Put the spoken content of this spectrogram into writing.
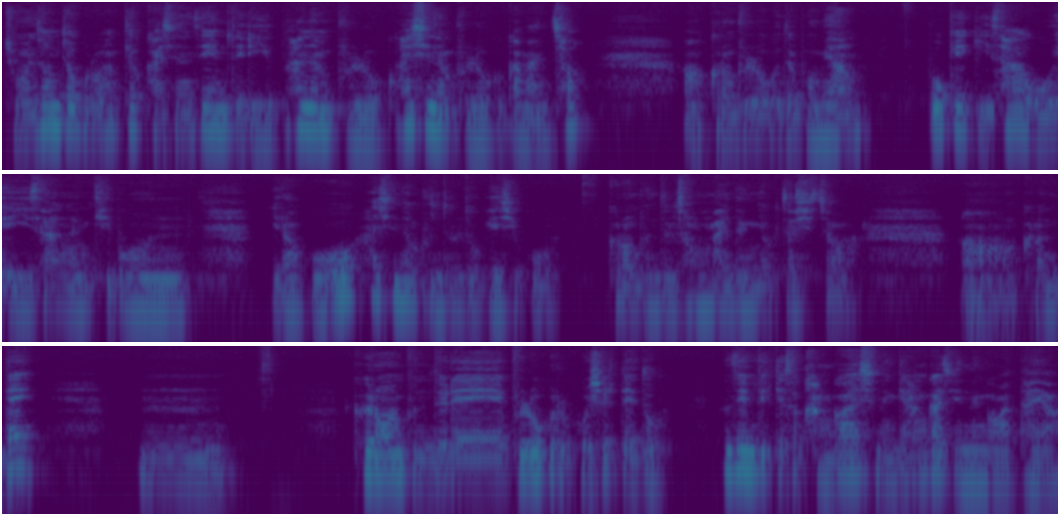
좋은 성적으로 합격하신 선생님들이 하는 블로그, 하시는 블로그가 많죠. 어, 그런 블로그들 보면 뽀개기 4, 5회 이상은 기본 이라고 하시는 분들도 계시고 그런 분들 정말 능력자시죠. 어, 그런데 음, 그런 분들의 블로그를 보실 때도 선생님들께서 간과하시는 게 한 가지 있는 것 같아요.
